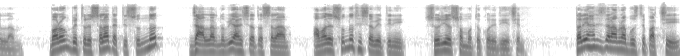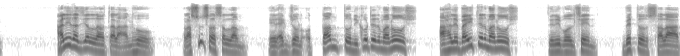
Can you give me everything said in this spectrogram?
সাল্লাম। বরং বেতরের সালাত একটি সুন্নত যা আল্লাহ নবী আলিসাল্লাম আমাদের সুন্নত হিসাবে তিনি শরীয় সম্মত করে দিয়েছেন। এই হাদিস আমরা বুঝতে পারছি আলী রাজি আল্লাহ তালা আনহু রাসুল সাল্লাহ সাল্লাম এর একজন অত্যন্ত নিকটের মানুষ, আহলে বাইতের মানুষ। তিনি বলছেন, বেতর সালাত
